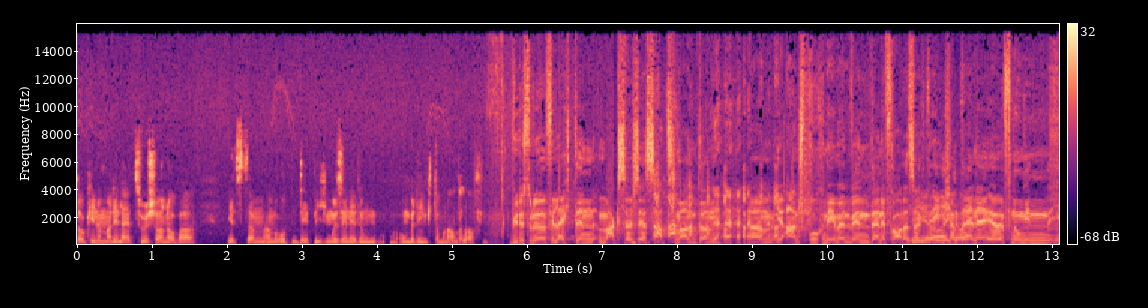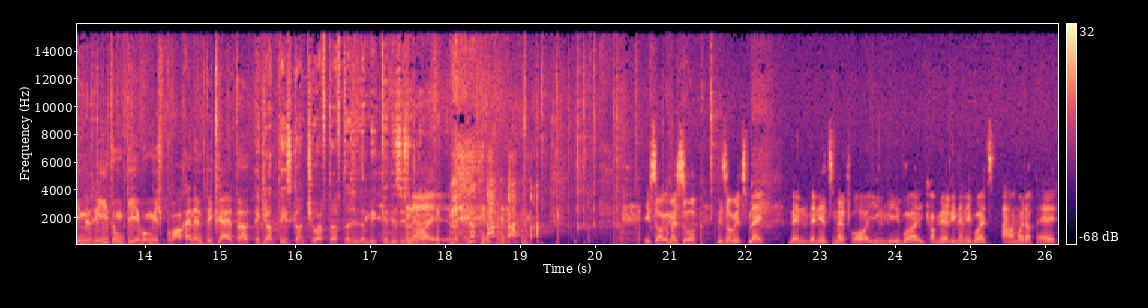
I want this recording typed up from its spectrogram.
Da können wir die Leute zuschauen, aber jetzt am, am roten Teppich muss ich nicht un, unbedingt umeinander laufen. Würdest du da vielleicht den Max als Ersatzmann dann ähm, in Anspruch nehmen, wenn deine Frau dann sagt, Ja, ey, ich ich habe glaub- da eine Eröffnung in, in Ried-Umgebung, ich brauche einen Begleiter? Ich glaube, die ist ganz scharf drauf, dass ich da mitgehe. Das ist klar. Nein. ich sage mal so, das habe ich jetzt vielleicht, wenn, wenn jetzt meine Frau irgendwie war, ich kann mich erinnern, ich war jetzt einmal dabei,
